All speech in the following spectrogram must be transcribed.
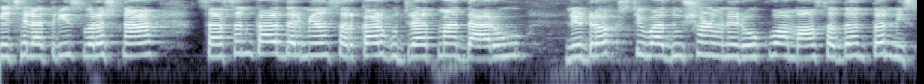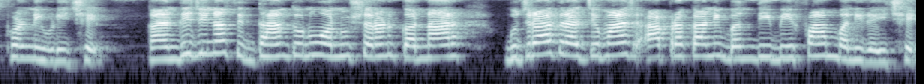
કે છેલ્લા ત્રીસ વર્ષના શાસનકાળ દરમિયાન સરકાર ગુજરાતમાં દારૂ ને ડ્રગ્સ જેવા દૂષણોને રોકવામાં સદંતર નિષ્ફળ નીવડી છે. ગાંધીજીના સિદ્ધાંતોનું અનુસરણ કરનાર ગુજરાત રાજ્યમાં જ આ પ્રકારની બંદી બેફામ બની રહી છે.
